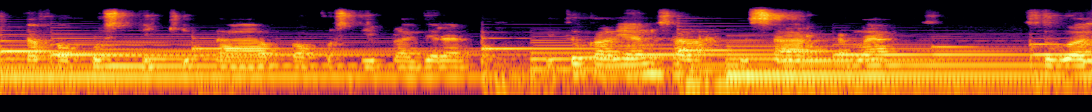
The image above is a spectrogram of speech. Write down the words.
kita fokus di kita fokus di pelajaran itu kalian salah besar karena sebuah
